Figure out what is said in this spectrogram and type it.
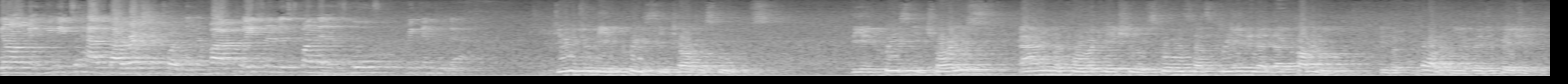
young, and we need to have direction for them. And by placing this funding in schools, we can do that due to the increase in charter schools. The increase in choice and the co-location of schools has created a dichotomy in the quality of education.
